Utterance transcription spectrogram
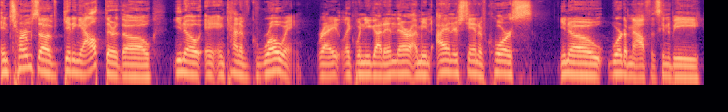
in terms of getting out there, though, you know, and, and kind of growing, right? Like when you got in there, I mean, I understand, of course, you know, word of mouth is going to be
